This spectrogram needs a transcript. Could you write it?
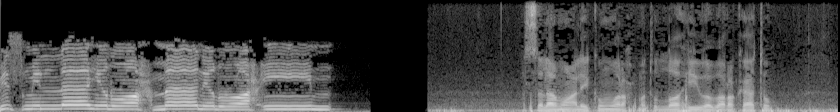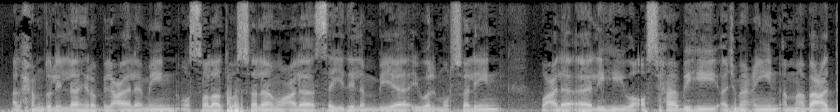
بسم الله الرحمن الرحيم السلام علیکم ورحمۃ اللہ وبرکاتہ۔ الحمد للہ رب العالمین والصلاة والسلام على سید الانبیاء والمرسلین وعلى آلہ واصحابہ اجمعین، اما بعد۔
